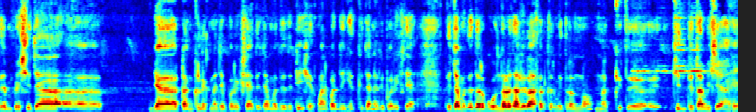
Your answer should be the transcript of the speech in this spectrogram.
एम पी एस सीच्या ज्या टंकलेखनाची परीक्षा आहे त्याच्यामध्ये जे टी सी एस मार्फत जी घेतली जाणारी परीक्षा आहे त्याच्यामध्ये जर गोंधळ झालेला असेल तर मित्रांनो नक्कीच चिंतेचा विषय आहे.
